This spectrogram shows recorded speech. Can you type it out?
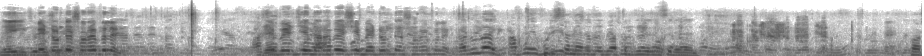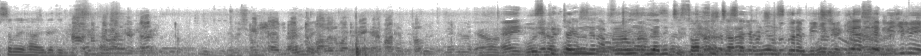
এই বেটনটা সরাই ফেলেন। র্যাবের যে দাঁড়াবে সে বেটনটা সরাই ফেলেন। রাজু ভাই আপনি এই ফুটেজটা নেন ব্যাপার দিয়ে দিয়েছিলেন। হোয়াটসঅ্যাপে হ্যাঁ এটা দেখতেছি এই ইয়া দিচ্ছি সব দিচ্ছি সব বিজেপি কি আছে বিজেপি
